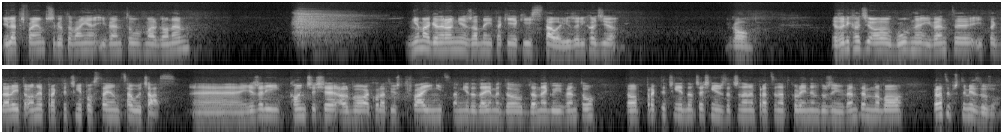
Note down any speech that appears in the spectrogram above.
Ile trwają przygotowania eventu w Margonem? Nie ma generalnie żadnej takiej jakiejś stałej. Jeżeli chodzi o. Gołąb. Jeżeli chodzi o główne eventy i tak dalej, to one praktycznie powstają cały czas. E, Jeżeli kończy się albo akurat już trwa i nic tam nie dodajemy do danego eventu, to praktycznie jednocześnie już zaczynamy pracę nad kolejnym dużym eventem, no bo pracy przy tym jest dużo.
